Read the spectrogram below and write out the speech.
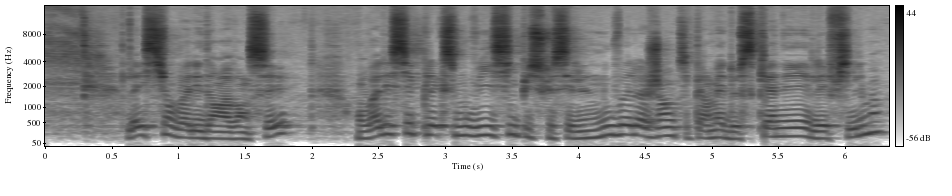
Là ici on va aller dans avancée, on va laisser Plex Movie ici puisque c'est le nouvel agent qui permet de scanner les films.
